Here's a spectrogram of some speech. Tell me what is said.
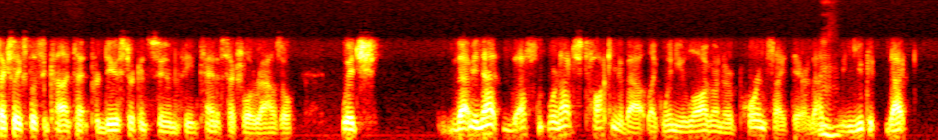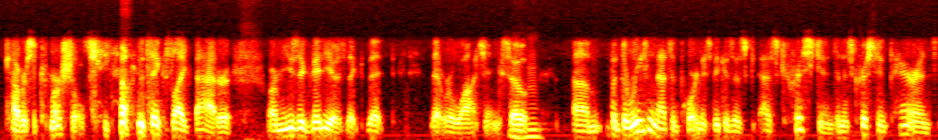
Sexually explicit content produced or consumed with the intent of sexual arousal, which that, I mean that that's we're not just talking about like when you log onto a porn site there. That mm-hmm. I mean you could that covers the commercials, you know, and things like that, or or music videos that that that we're watching. So, mm-hmm. um, but the reason that's important is because as as Christians and as Christian parents,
